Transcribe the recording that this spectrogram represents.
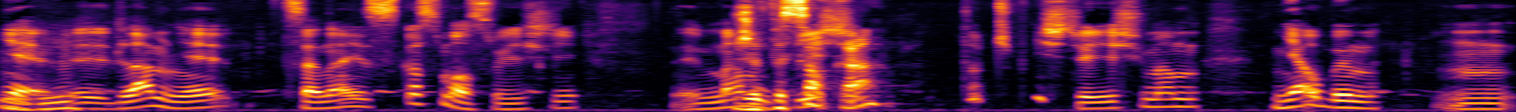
Nie, Mhm. y, dla mnie cena jest z kosmosu. Jeśli y, mam że 200 wysoka. to oczywiście, jeśli mam, miałbym, mm,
